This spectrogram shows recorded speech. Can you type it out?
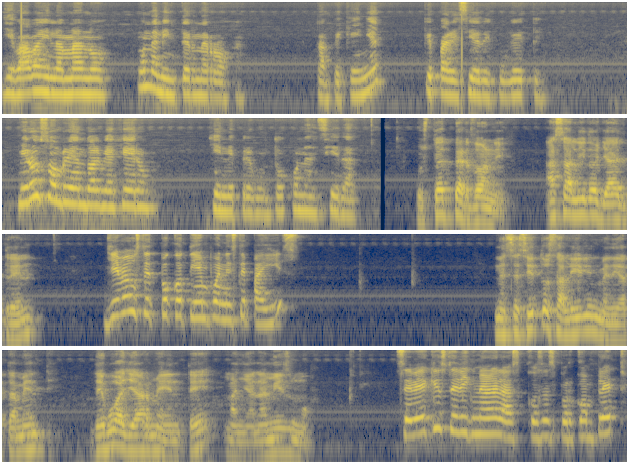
Llevaba en la mano una linterna roja, tan pequeña que parecía de juguete. Miró sonriendo al viajero, quien le preguntó con ansiedad. Usted perdone, ¿ha salido ya el tren? ¿Lleva usted poco tiempo en este país? Necesito salir inmediatamente. Debo hallarme en T mañana mismo. Se ve que usted ignora las cosas por completo.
